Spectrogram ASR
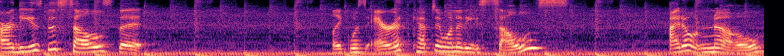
are these the cells that like was Aerith kept in one of these cells? I don't know,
